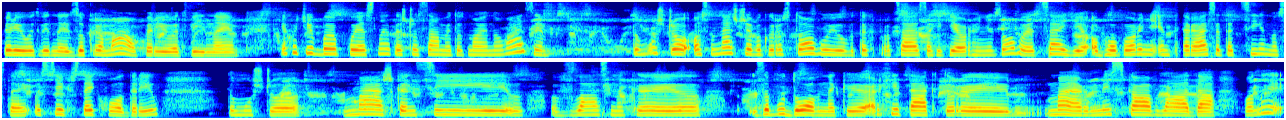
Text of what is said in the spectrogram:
період війни, зокрема у період війни. Я хотів би пояснити, що саме тут маю на увазі. Тому що основне, що я використовую в тих процесах, які я організовую, це є обговорення інтересів та цінностей усіх стейкхолдерів, тому що мешканці, власники, забудовники, архітектори, мер, міська влада, вони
